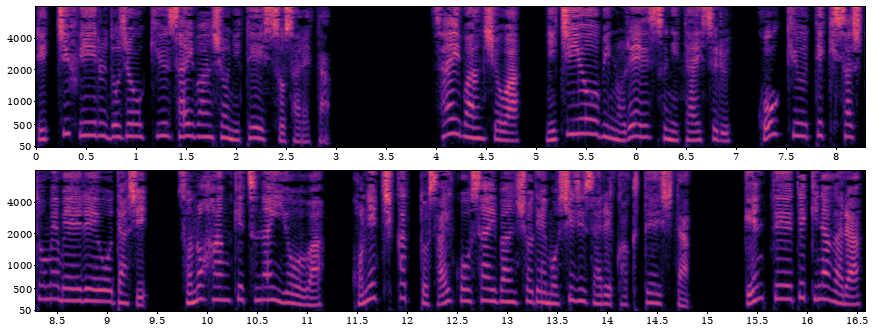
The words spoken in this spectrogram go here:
リッチフィールド上級裁判所に提訴された。裁判所は日曜日のレースに対する高級的差し止め命令を出し、その判決内容は、コネチカット最高裁判所でも支持され確定した。限定的ながら、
